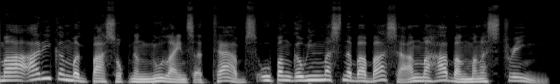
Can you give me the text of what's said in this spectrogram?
Maaari kang magpasok ng newlines at tabs upang gawing mas nababasa ang mahabang mga string.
